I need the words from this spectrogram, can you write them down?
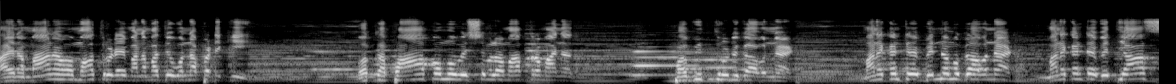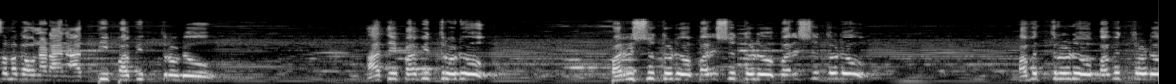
ఆయన మానవ మాతృడే మన మధ్య ఉన్నప్పటికీ ఒక పాపము విషయంలో మాత్రం ఆయన పవిత్రుడిగా ఉన్నాడు. మనకంటే భిన్నముగా ఉన్నాడు. మనకంటే వ్యత్యాసముగా ఉన్నాడు. ఆయన అతి పవిత్రుడు. అతి పవిత్రుడు. పరిశుద్ధుడు పరిశుద్ధుడు పరిశుద్ధుడు. పవిత్రుడు పవిత్రుడు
